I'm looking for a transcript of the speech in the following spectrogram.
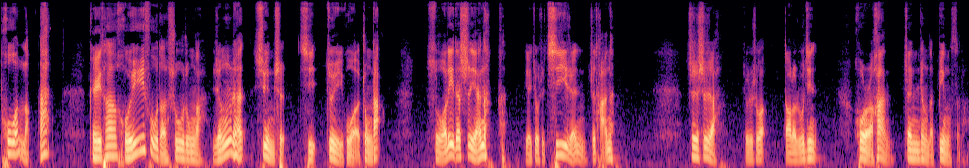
颇冷淡，给他回复的书中啊，仍然训斥其罪过重大，所立的誓言呢，也就是欺人之谈呢。这是啊，就是说，到了如今，霍尔汗真正的病死了，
